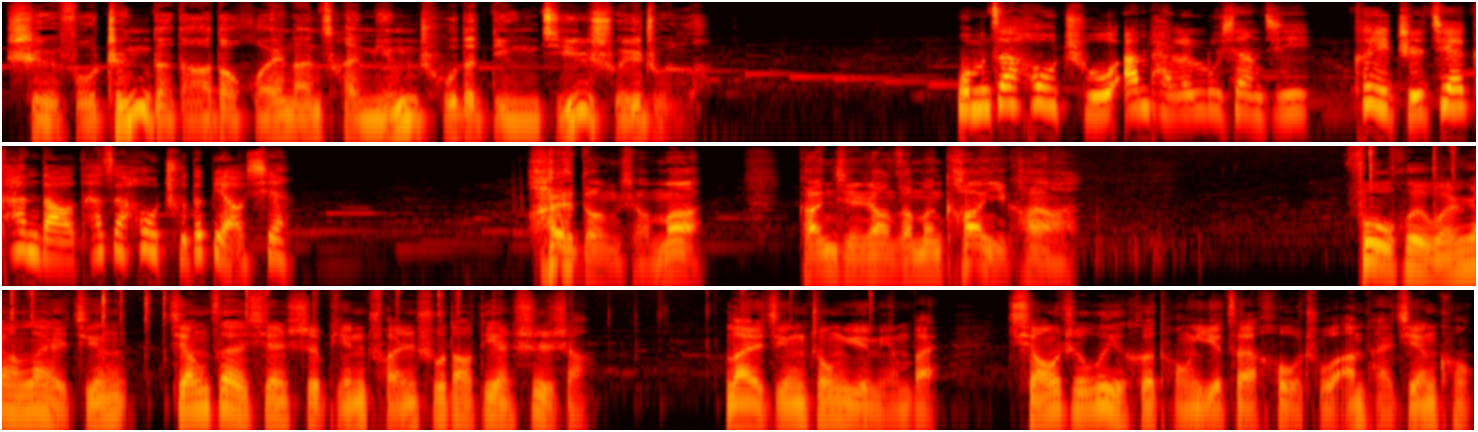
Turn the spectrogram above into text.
是否真的达到淮南菜名厨的顶级水准了。我们在后厨安排了录像机，可以直接看到他在后厨的表现。还等什么？赶紧让咱们看一看啊！傅慧文让赖晶将在线视频传输到电视上，赖晶终于明白乔治为何同意在后厨安排监控。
